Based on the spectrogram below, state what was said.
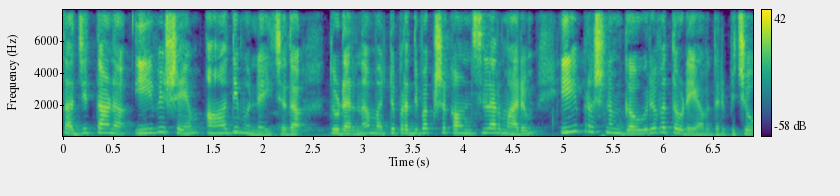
സജിത്താണ് ഈ വിഷയം ആദ്യം ഉന്നയിച്ചത്. തുടർന്ന് മറ്റു പ്രതിപക്ഷ കൌൺസിലർമാരും ഈ പ്രശ്നം ഗൗരവത്തോടെ അവതരിപ്പിച്ചു.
